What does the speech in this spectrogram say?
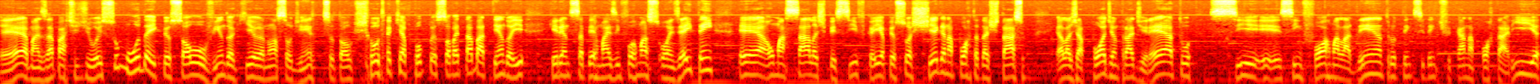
É, mas a partir de hoje isso muda aí, pessoal ouvindo aqui a nossa audiência, o talk show, daqui a pouco o pessoal vai estar tá batendo aí querendo saber mais informações. E aí tem é, uma sala específica aí, a pessoa chega na porta da Estácio, ela já pode entrar direto, se, se informa lá dentro, tem que se identificar na portaria,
